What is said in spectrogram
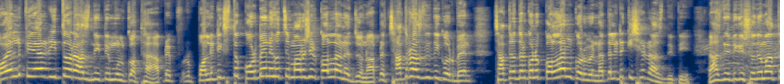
ওয়েলফেয়ারই তো রাজনীতির মূল কথা। আপনি পলিটিক্স তো করবেনই হচ্ছে মানুষের কল্যাণের জন্য। আপনি ছাত্র রাজনীতি করবেন, ছাত্রদের কোনো কল্যাণ করবেন না, তাহলে এটা কিসের রাজনীতি? রাজনীতি কি শুধুমাত্র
